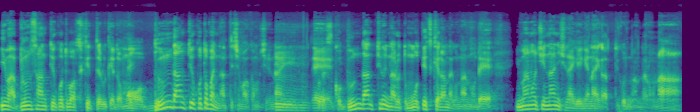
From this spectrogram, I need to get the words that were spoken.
今、分散っていう言葉をつけてるけども、分断っていう言葉になってしまうかもしれないので、分断っていうふうになるともう手つけられなくなるので、今のうちに何しなきゃいけないかっていうことなんだろうな。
